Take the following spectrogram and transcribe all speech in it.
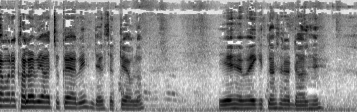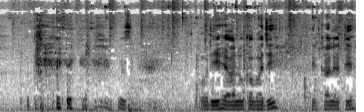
हमारा खाना भी आ चुका है अभी देख सकते हैं हम लोग। ये है भाई कितना सारा दाल है। और ये है आलू का भाजी फिर खा लेते हैं।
